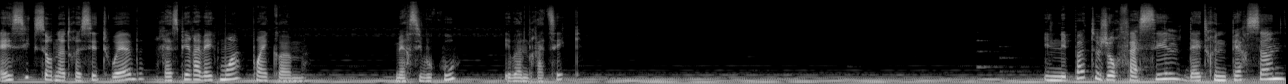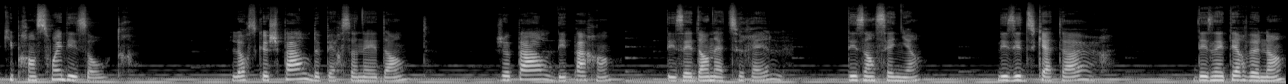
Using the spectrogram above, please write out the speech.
ainsi que sur notre site web respireavecmoi.com. Merci beaucoup et bonne pratique. Il n'est pas toujours facile d'être une personne qui prend soin des autres. Lorsque je parle de personnes aidantes, je parle des parents, des aidants naturels, des enseignants, des éducateurs, des intervenants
